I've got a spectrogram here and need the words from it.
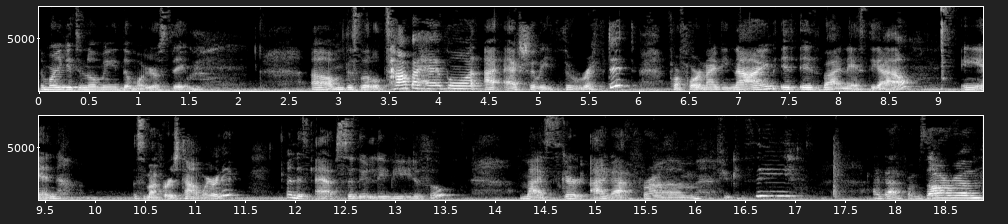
the more you get to know me, the more you'll see. Um, this little top I have on, I actually thrifted for $4.99. It is by Nasty Gal, and this is my first time wearing it, and it's absolutely beautiful. My skirt I got from, if you can see, I got from Zara.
